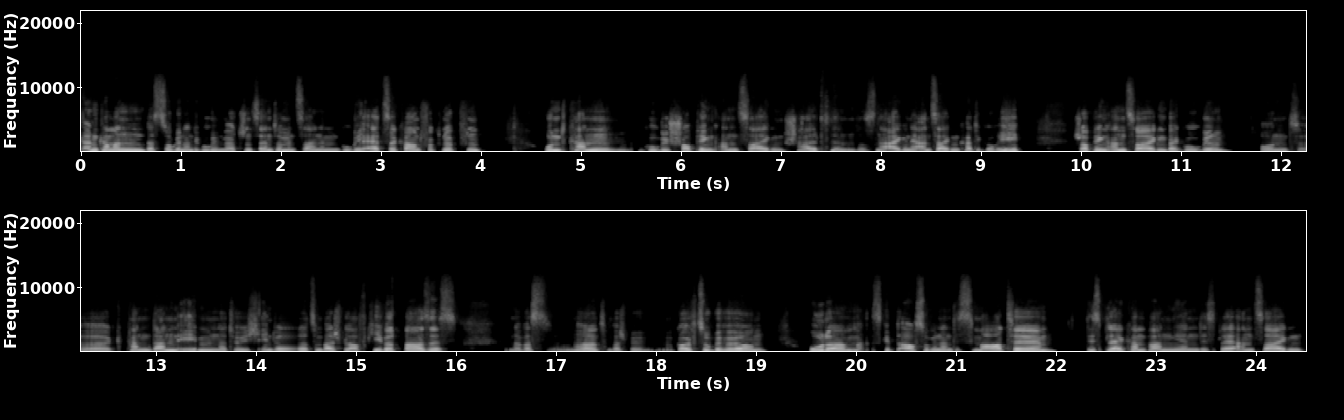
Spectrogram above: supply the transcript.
dann kann man das sogenannte Google Merchant Center mit seinem Google Ads Account verknüpfen und kann Google Shopping Anzeigen schalten. Das ist eine eigene Anzeigenkategorie, Shopping Anzeigen bei Google und äh, kann dann eben natürlich entweder zum Beispiel auf Keyword-Basis, was na, zum Beispiel Golfzubehör oder es gibt auch sogenannte smarte Display-Kampagnen, Display-Anzeigen.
